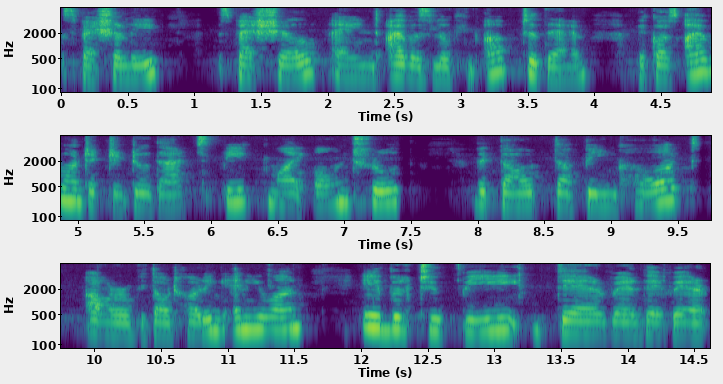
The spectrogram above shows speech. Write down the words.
especially special. And I was looking up to them because I wanted to do that, speak my own truth without uh, being hurt or without hurting anyone, able to be there where they were.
